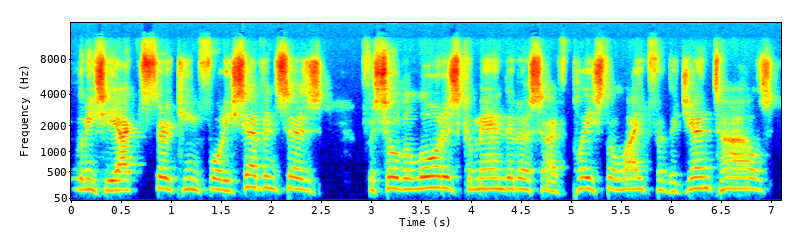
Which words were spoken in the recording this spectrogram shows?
let me see, Acts 13 47 says, For so the Lord has commanded us, I've placed a light for the Gentiles,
